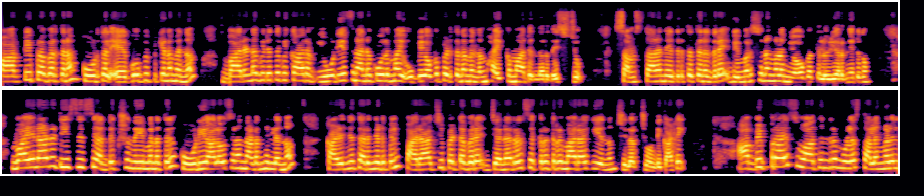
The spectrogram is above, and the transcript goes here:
പാർട്ടി പ്രവർത്തനം കൂടുതൽ ഏകോപിപ്പിക്കണമെന്നും ഭരണവിരുദ്ധ വികാരം യു ഡി എഫിന് അനുകൂലമായി ഉപയോഗപ്പെടുത്തണമെന്നും ഹൈക്കമാൻഡ് നിർദ്ദേശിച്ചു. സംസ്ഥാന നേതൃത്വത്തിനെതിരെ വിമർശനങ്ങളും യോഗത്തിൽ ഉയർന്നിരുന്നു. വയനാട് ഡി സി സി അധ്യക്ഷ നിയമനത്തിൽ കൂടിയാലോചന നടന്നില്ലെന്നും കഴിഞ്ഞ തെരഞ്ഞെടുപ്പിൽ പരാജയപ്പെട്ടവരെ ജനറൽ സെക്രട്ടറിമാരാക്കിയെന്നും ചിലർ ചൂണ്ടിക്കാട്ടി. അഭിപ്രായ സ്വാതന്ത്ര്യമുള്ള സ്ഥലങ്ങളിൽ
